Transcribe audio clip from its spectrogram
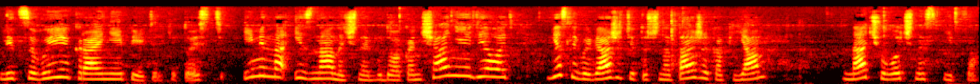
лицевые крайние петельки. То есть именно изнаночной буду окончание делать, если вы вяжете точно так же, как я, на чулочных спицах.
